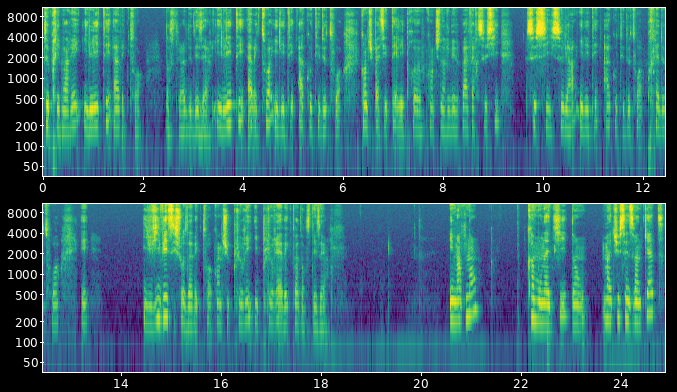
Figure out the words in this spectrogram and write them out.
te préparait, il était avec toi dans cette période de désert. Il était avec toi, il était à côté de toi. Quand tu passais telle épreuve, quand tu n'arrivais pas à faire ceci, ceci, cela. Il était à côté de toi, près de toi, et il vivait ces choses avec toi. Quand tu pleurais, il pleurait avec toi dans ce désert. Et maintenant, comme on a dit dans Matthieu 16, 24,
